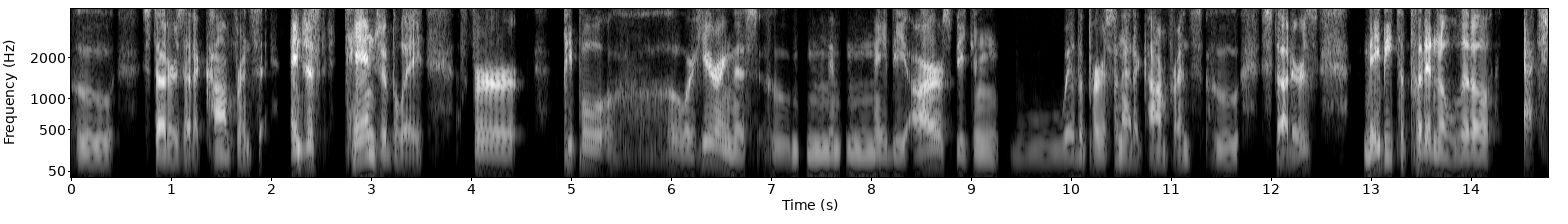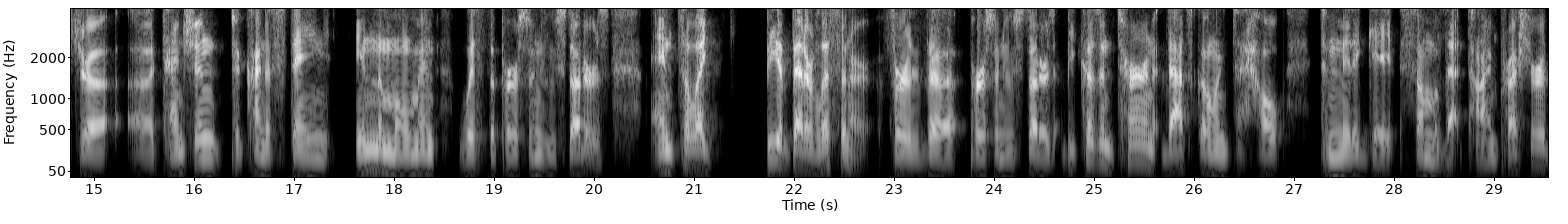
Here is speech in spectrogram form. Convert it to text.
who stutters at a conference. And just tangibly for people who are hearing this who m- maybe are speaking with a person at a conference who stutters, maybe to put in a little extra uh, attention to kind of staying in the moment with the person who stutters and to like be a better listener for the person who stutters because in turn that's going to help to mitigate some of that time pressure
